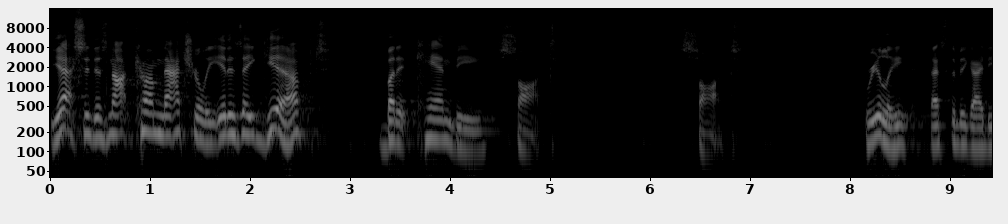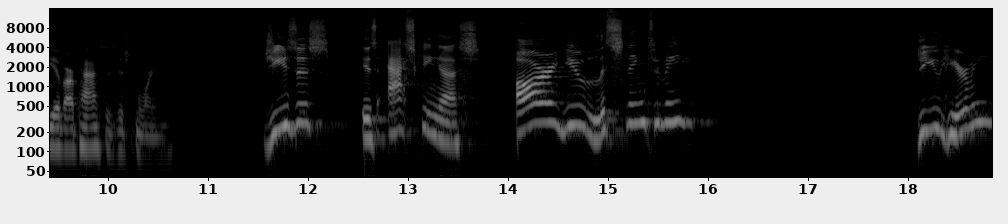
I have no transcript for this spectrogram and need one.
Yes, it does not come naturally, it is a gift, but it can be sought. Sought. Really, that's the big idea of our passage this morning. Jesus is asking us Are you listening to me? Do you hear me?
